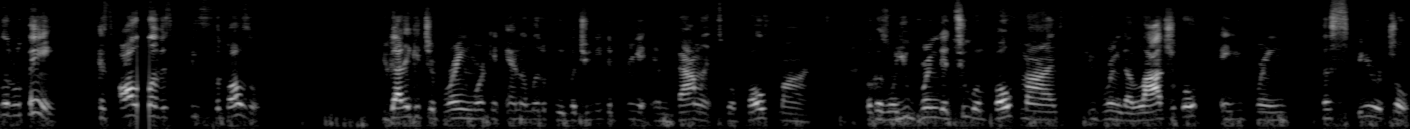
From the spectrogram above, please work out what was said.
little thing because all of it's pieces of the puzzle. You got to get your brain working analytically, but you need to bring it in balance with both minds. Because when you bring the two in both minds, you bring the logical and you bring the spiritual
